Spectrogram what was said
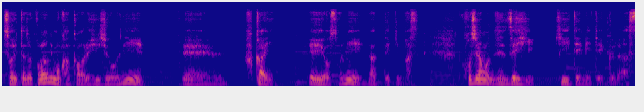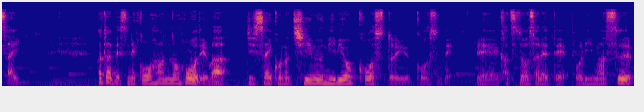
そういったところにも関わる非常に、えー深い栄養素になってきます。こちらもね、ぜひ聞いてみてください。またですね、後半の方では、実際このチーム未病コースというコースで、えー活動されております、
